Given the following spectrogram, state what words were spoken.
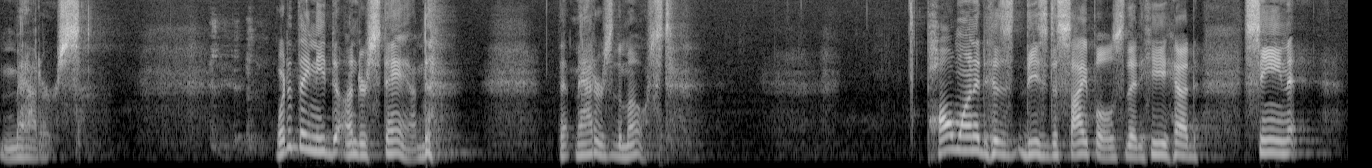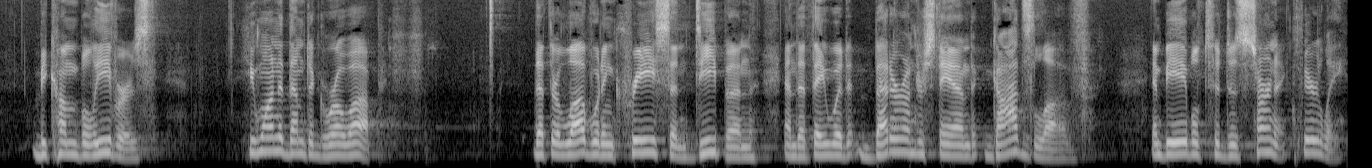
matters. What did they need to understand that matters the most? Paul wanted his, these disciples that he had seen become believers, he wanted them to grow up, that their love would increase and deepen, and that they would better understand God's love and be able to discern it clearly.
